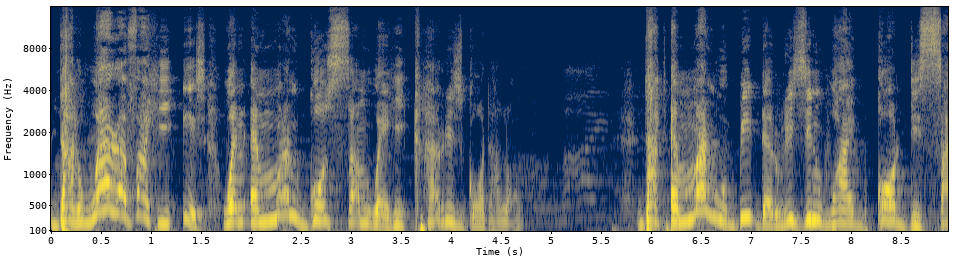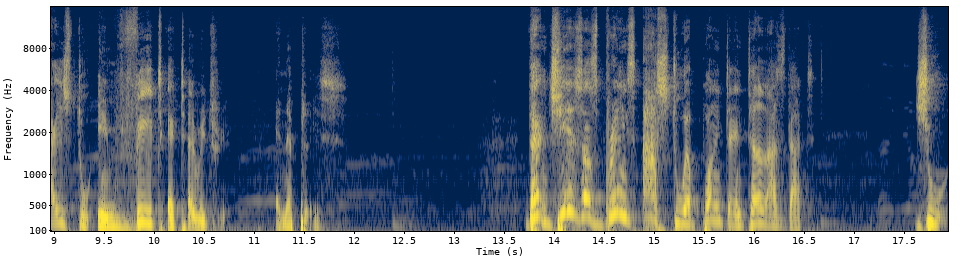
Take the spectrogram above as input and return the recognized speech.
that wherever he is, when a man goes somewhere, he carries God along. That a man will be the reason why God decides to invade a territory and a place. Then Jesus brings us to a point and tell us that you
